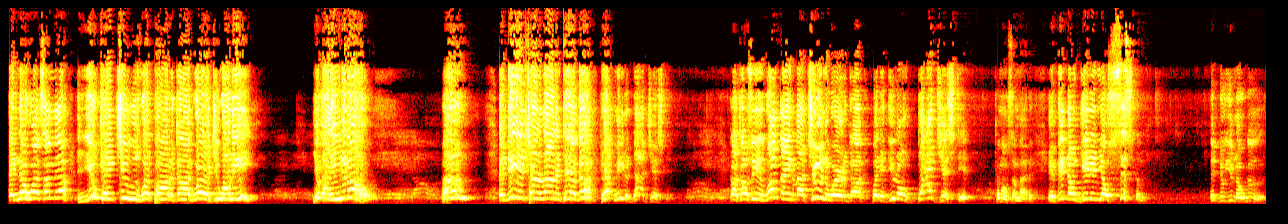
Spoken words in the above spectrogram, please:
And know what, something else? You can't choose what part of God's word you want to eat. You got to eat it all. Huh? And then turn around and tell God, help me to digest it. Because see, there's one thing about chewing the word of God, but if you don't digest it, come on somebody, if it don't get in your system, it do you no good.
